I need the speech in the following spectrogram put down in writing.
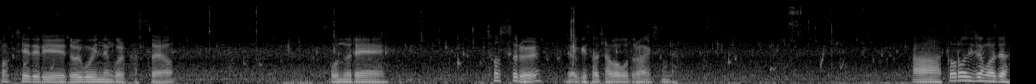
꺽지들이 놀고 있는 걸 봤어요. 오늘의 첫 수를 여기서 잡아보도록 하겠습니다. 아, 떨어지자마자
